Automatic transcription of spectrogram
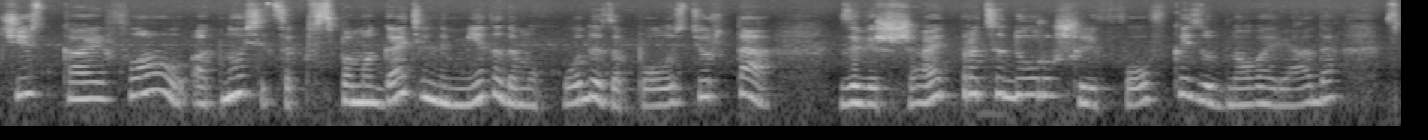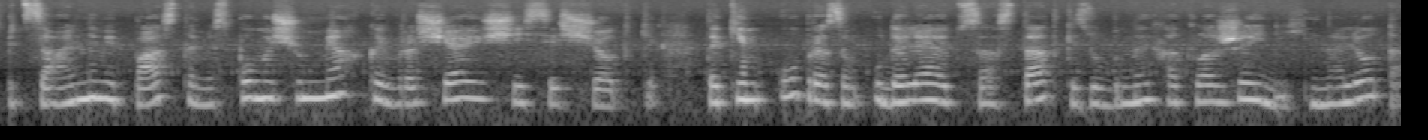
Чистка Airflow относится к вспомогательным методам ухода за полостью рта – завершает процедуру шлифовкой зубного ряда специальными пастами с помощью мягкой вращающейся щетки. Таким образом удаляются остатки зубных отложений и налета.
